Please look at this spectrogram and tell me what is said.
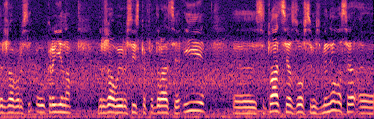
держави Росі... Україна, державою Російська Федерація. І е, ситуація зовсім змінилася. Е,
